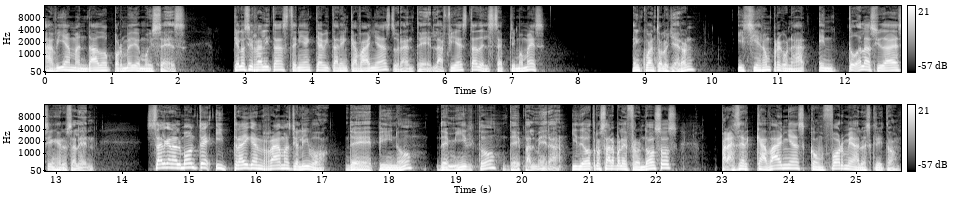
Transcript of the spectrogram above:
había mandado por medio de Moisés, que los israelitas tenían que habitar en cabañas durante la fiesta del séptimo mes. En cuanto lo oyeron, hicieron pregonar en todas las ciudades y en Jerusalén. Salgan al monte y traigan ramas de olivo, de pino, de mirto, de palmera y de otros árboles frondosos para hacer cabañas conforme a lo escrito.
